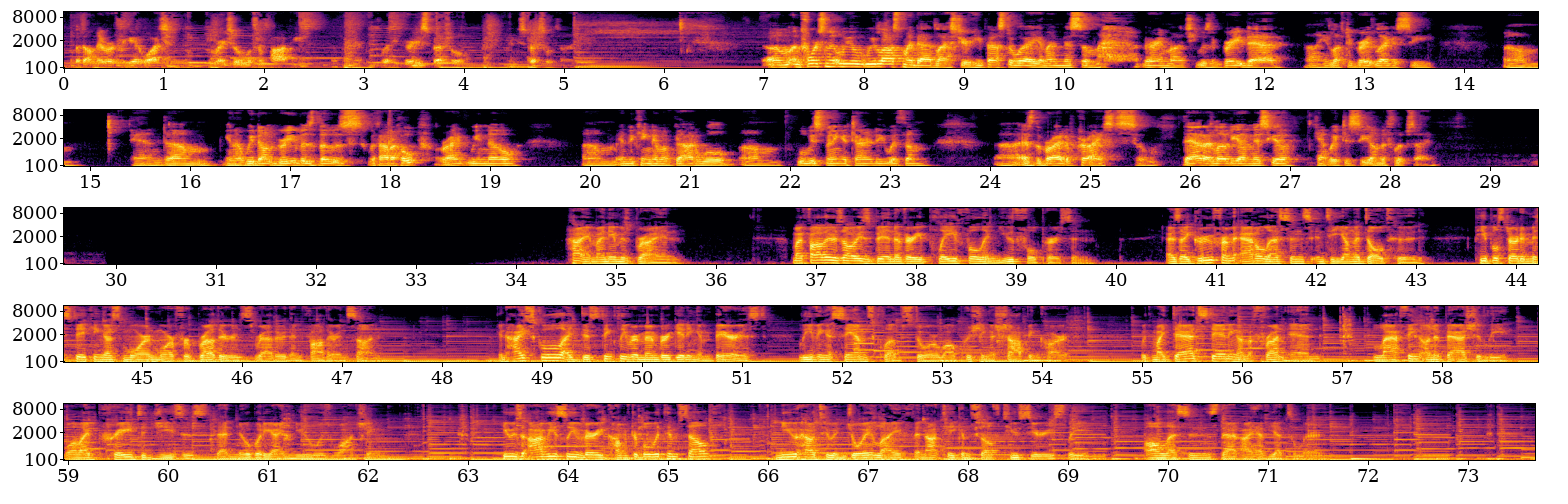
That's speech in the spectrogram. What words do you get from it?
but I'll never forget watching Rachel with her poppy play. Very special, very special time. Um, unfortunately, we, lost my dad last year. He passed away, and I miss him very much. He was a great dad. Uh, he left a great legacy. Um, and, um, you know, we don't grieve as those without a hope, right? We know um, in the kingdom of God, we'll, um, we'll be spending eternity with him uh, as the bride of Christ. So, Dad, I love you. I miss you. Can't wait to see you on the flip side. Hi, my name is Brian. My father has always been a very playful and youthful person. As I grew from adolescence into young adulthood, people started mistaking us more and more for brothers rather than father and son. In high school, I distinctly remember getting embarrassed leaving a Sam's Club store while pushing a shopping cart, with my dad standing on the front end, laughing unabashedly while I prayed to Jesus that nobody I knew was watching. He was obviously very comfortable with himself knew how to enjoy life and not take himself too seriously, all lessons that I have yet to learn.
